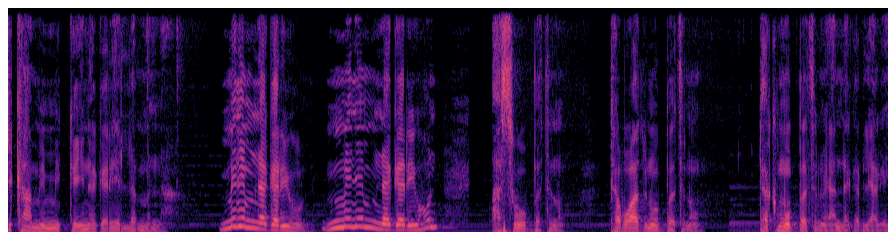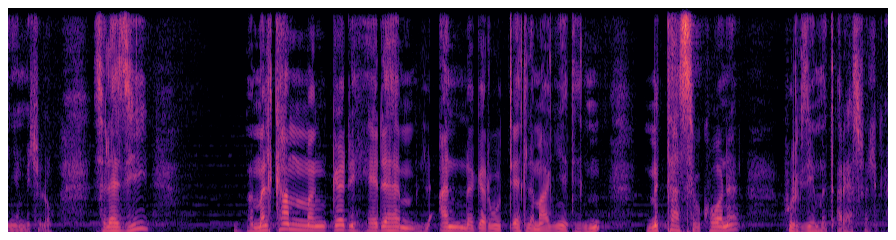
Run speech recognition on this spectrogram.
ድካም የሚገኝ ነገር የለምና ምንም ነገር ይሁን ምንም ነገር ይሁን አስቦበት ነው፣ ተቧድኖበት ነው፣ ደክሞበት ነው ያን ነገር ሊያገኝ የሚችለው። ስለዚህ በመልካም መንገድ ሄደህም አንድ ነገር ውጤት ለማግኘት የምታስብ ከሆነ ሁልጊዜ መጣር ያስፈልጋል።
